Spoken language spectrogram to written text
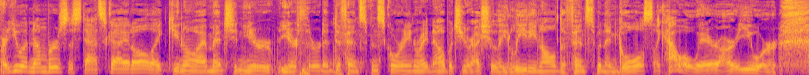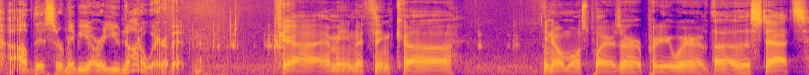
Are you a numbers, a stats guy at all? Like you know, I mentioned you're you're third in defenseman scoring right now, but you're actually leading all defensemen in goals. Like, how aware are you, or of this, or maybe are you not aware of it? Yeah, I mean, I think uh, you know most players are pretty aware of the the stats.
